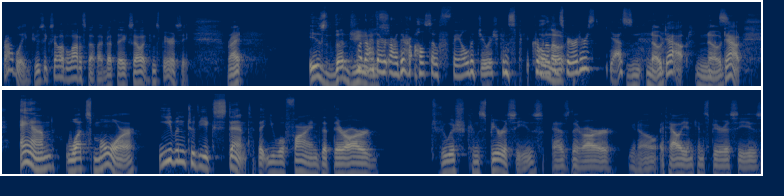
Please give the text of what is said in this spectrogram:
Probably. Jews excel at a lot of stuff. I bet they excel at conspiracy, right? Is the Jews But are there are there also failed Jewish consp- criminal no. conspirators? Yes. N- No doubt, no Yes. doubt. And what's more, even to the extent that you will find that there are Jewish conspiracies, as there are, you know, Italian conspiracies,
